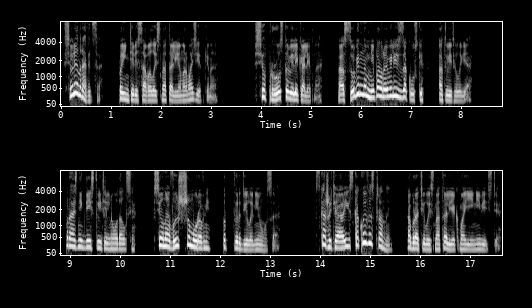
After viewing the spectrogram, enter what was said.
Все ли нравится?» — поинтересовалась Наталья Мармозеткина. «Все просто великолепно. Особенно мне понравились закуски», — ответил я. «Праздник действительно удался. Все на высшем уровне», — подтвердила Неоса. «Скажите, а из какой вы страны?» — обратилась Наталья к моей невесте.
